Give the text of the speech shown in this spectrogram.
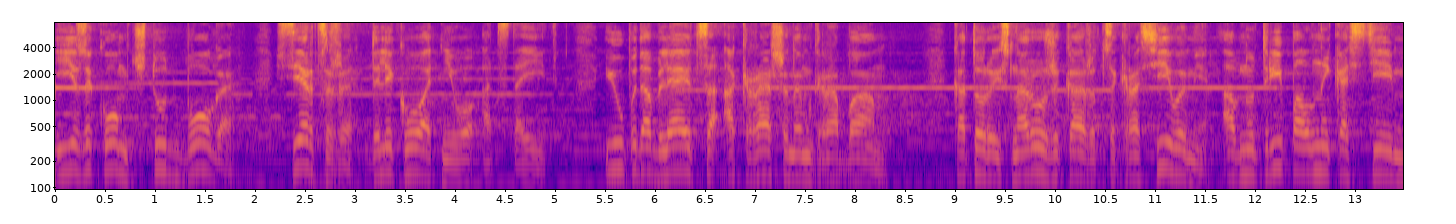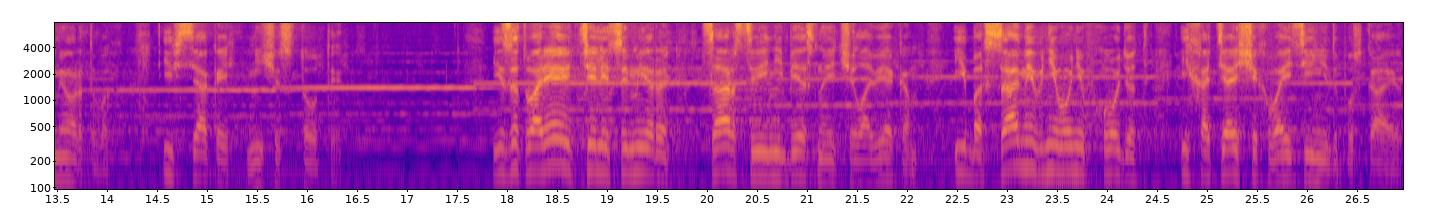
и языком чтут Бога, сердце же далеко от Него отстоит и уподобляются окрашенным гробам, которые снаружи кажутся красивыми, а внутри полны костей мертвых и всякой нечистоты. И затворяют те лицемеры Царствие Небесное человеком, ибо сами в него не входят и хотящих войти не допускают,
